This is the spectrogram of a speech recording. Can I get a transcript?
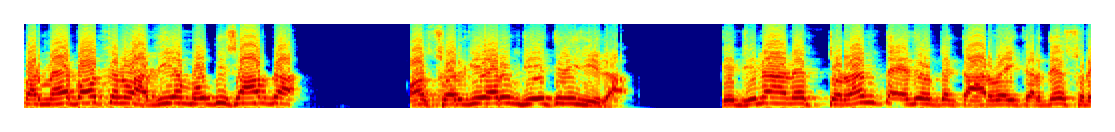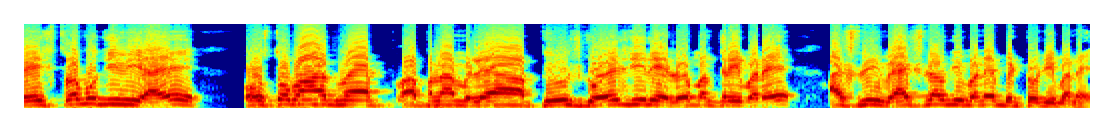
ਪਰ ਮੈਂ ਬਹੁਤ ਧੰਨਵਾਦੀ ਹਾਂ ਮੋਦੀ ਸਾਹਿਬ ਦਾ। ਔਰ ਸਵਰਗੀ ਅਰੁਣ ਜੇਤਲੀ ਜੀ ਦਾ, ਕਿ ਜਿਨ੍ਹਾਂ ਨੇ ਤੁਰੰਤ ਇਹਦੇ ਉੱਤੇ ਕਾਰਵਾਈ ਕਰਦੇ, ਸੁਰੇਸ਼ ਪ੍ਰਭੂ ਜੀ ਵੀ ਆਏ, ਉਸ ਤੋਂ ਬਾਅਦ ਮੈਂ ਆਪਣਾ ਮਿਲਿਆ ਪਿਊਸ਼ ਗੋਇਲ ਜੀ, ਰੇਲਵੇ ਮੰਤਰੀ ਬਣੇ, ਅਸ਼ਵਨੀ ਵੈਸ਼ਨਵ ਜੀ ਬਣੇ, ਬਿੱਟੂ ਜੀ ਬਣੇ।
